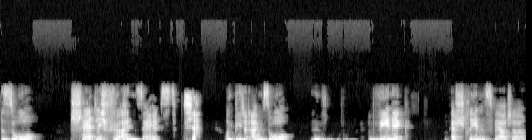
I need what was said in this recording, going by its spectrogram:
so schädlich für einen selbst. Tja. Und bietet einem so wenig erstrebenswerte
